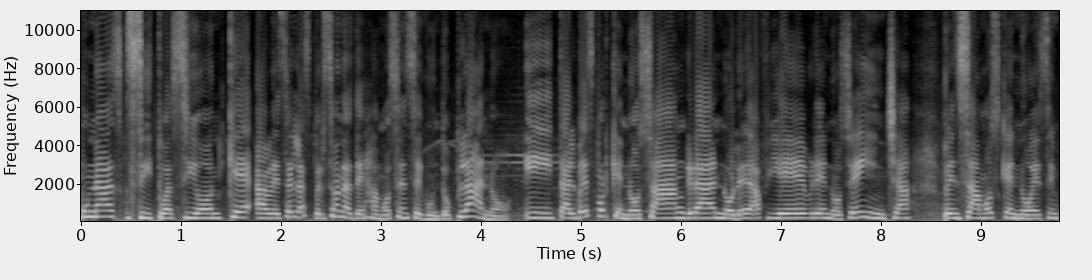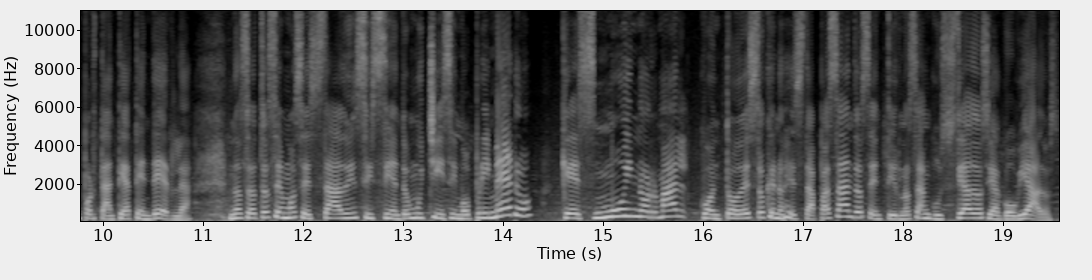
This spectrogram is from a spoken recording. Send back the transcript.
una situación que a veces las personas dejamos en segundo plano y tal vez porque no sangra, no le da fiebre, no se hincha, pensamos que no es importante atenderla. Nosotros hemos estado insistiendo muchísimo, primero, que es muy normal con todo esto que nos está pasando, sentirnos angustiados y agobiados.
